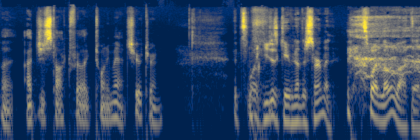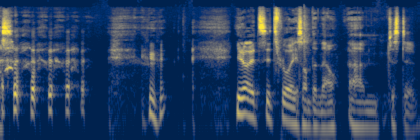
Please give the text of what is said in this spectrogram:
But I just talked for like twenty minutes. Your turn. It's like you just gave another sermon. That's what I love about this. you know, it's it's really something though. Um, just to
